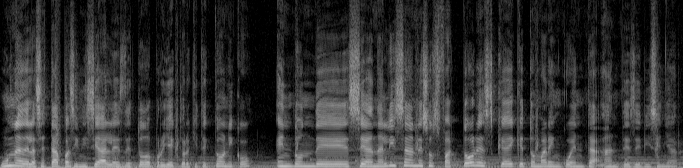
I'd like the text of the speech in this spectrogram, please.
una de las etapas iniciales de todo proyecto arquitectónico, en donde se analizan esos factores que hay que tomar en cuenta antes de diseñar.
